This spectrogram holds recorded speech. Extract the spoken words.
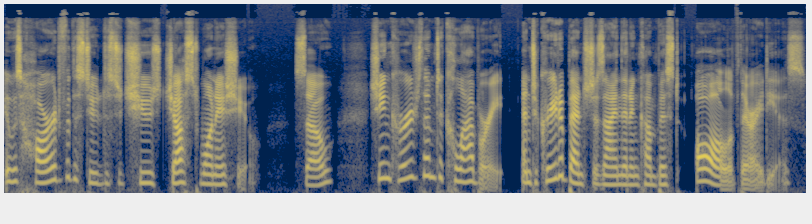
it was hard for the students to choose just one issue, so she encouraged them to collaborate and to create a bench design that encompassed all of their ideas.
